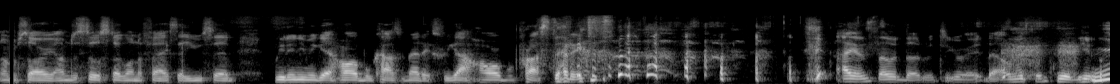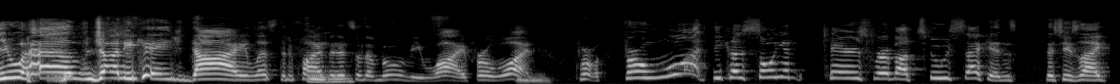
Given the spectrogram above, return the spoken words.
I'm sorry. I'm just still stuck on the facts that you said we didn't even get horrible cosmetics. We got horrible prosthetics. I am so done with you right now. I'm gonna continue. You have Johnny Cage die less than 5 Mhm. minutes of the movie. Why? For what? Mm. For for what? Because Sonya cares for about two seconds that she's like,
